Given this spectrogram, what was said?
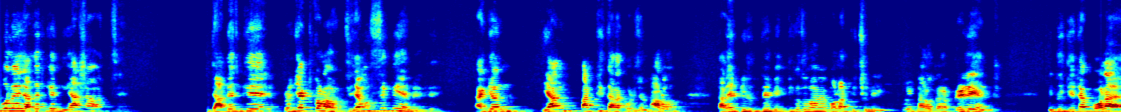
বলে যাদেরকে নিয়ে আসা হচ্ছে, যাদেরকে প্রজেক্ট করা হচ্ছে, যেমন সিপিএম এতে একজন ইয়াং প্রার্থী তারা করেছেন, ভালো। তাদের বিরুদ্ধে ব্যক্তিগতভাবে বলার কিছু নেই। খুবই ভালো, তারা ব্রিলিয়েন্ট কিন্তু যেটা বলার,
